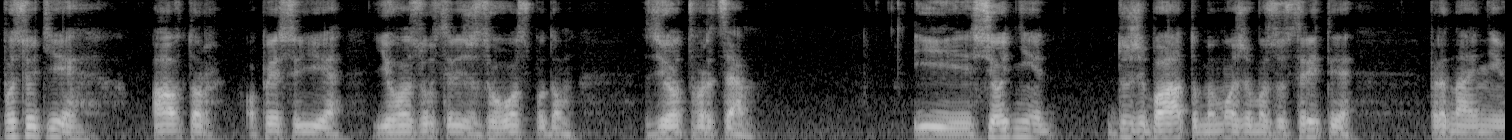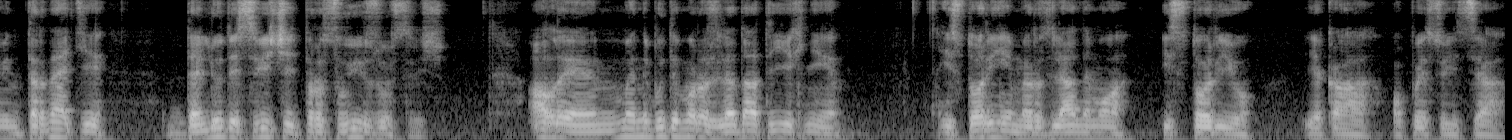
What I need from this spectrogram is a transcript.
По суті, автор описує його зустріч з Господом, з його Творцем. І сьогодні дуже багато ми можемо зустріти, принаймні в інтернеті, де люди свідчать про свою зустріч. Але ми не будемо розглядати їхні історії, ми розглянемо історію, яка описується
